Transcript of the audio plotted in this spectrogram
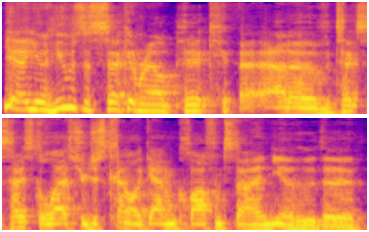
Yeah, you know, he was a second round pick out of Texas high school last year, just kind of like Adam Kloffenstein, you know, who the,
